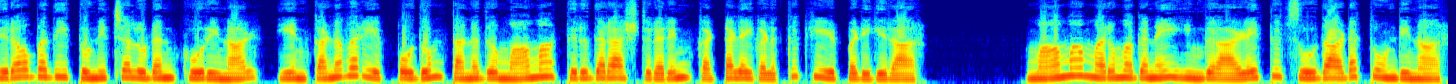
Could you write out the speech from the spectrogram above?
திரௌபதி துணிச்சலுடன் கூறினாள் என் கணவர் எப்போதும் தனது மாமா திருதராஷ்டிரரின் கட்டளைகளுக்கு கீழ்ப்படுகிறார். மாமா மருமகனை இங்கு அழைத்துச் சூதாடத் தூண்டினார்.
